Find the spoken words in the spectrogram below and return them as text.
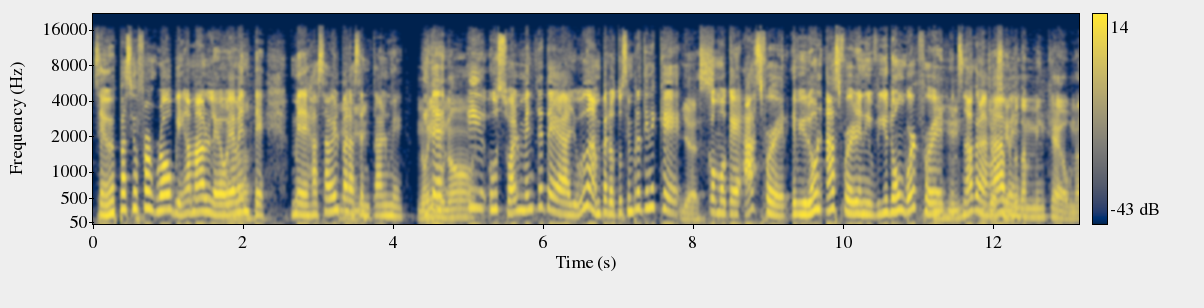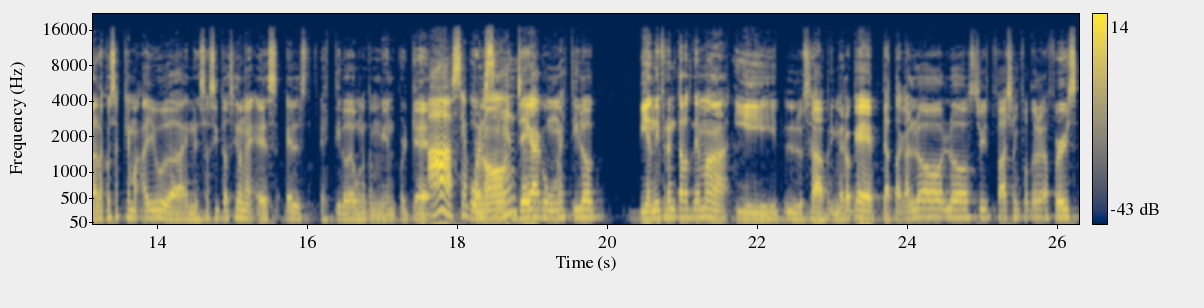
si hay un espacio front row bien amable, Ajá. obviamente, me dejas saber para Ujú. sentarme. No, y, y te- y usualmente te ayudan, pero tú siempre tienes que Yes. como que ask for it. If you don't ask for it and if you don't work for it, it's not gonna Yo happen. siento también que una de las cosas que más ayuda en esas situaciones es el estilo de uno también, porque Ah, 100%. uno llega con un estilo bien diferente a los demás y, o sea, primero que te atacan los, los street fashion photographers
